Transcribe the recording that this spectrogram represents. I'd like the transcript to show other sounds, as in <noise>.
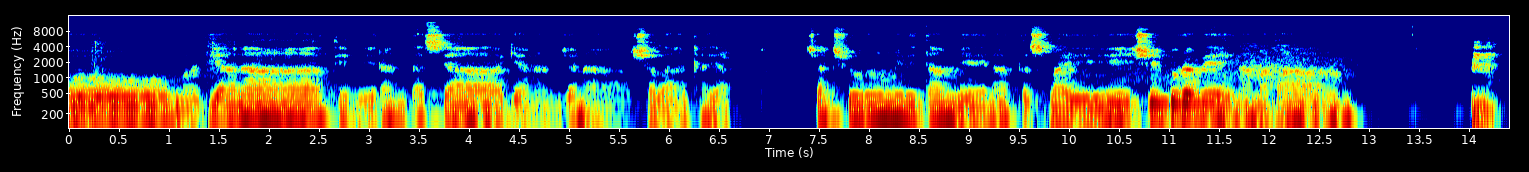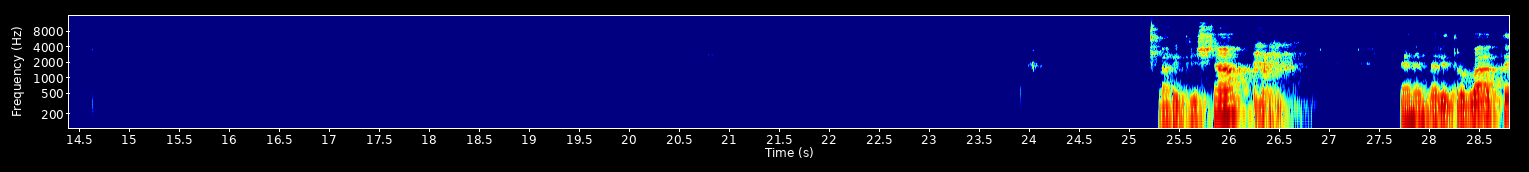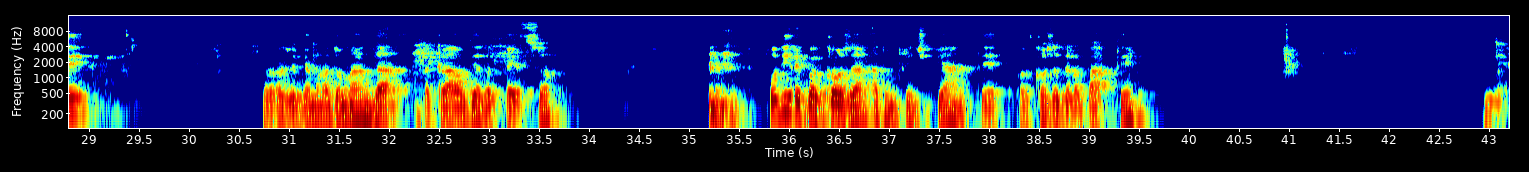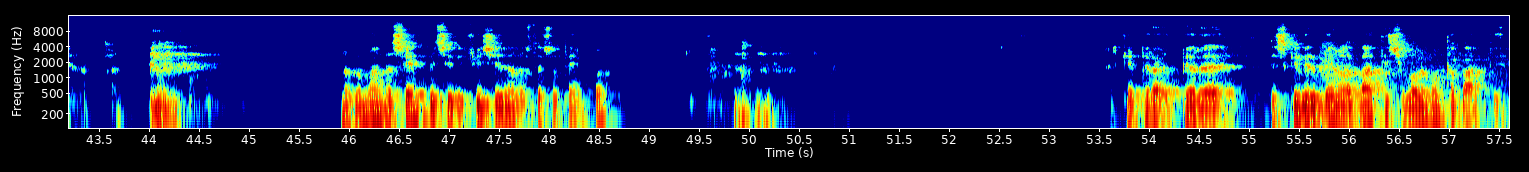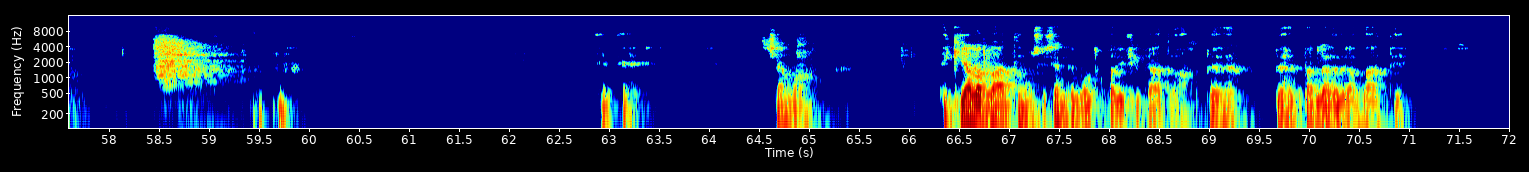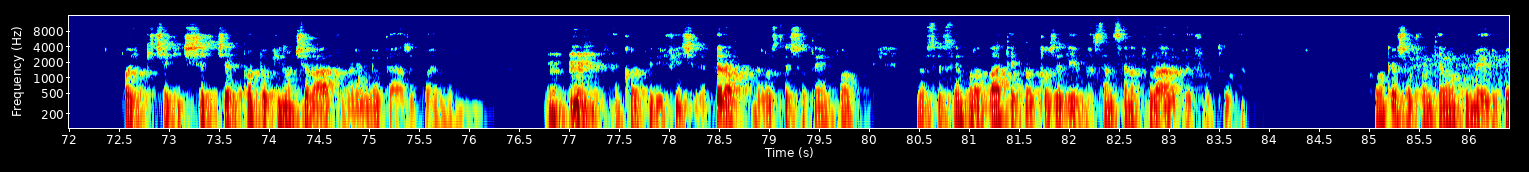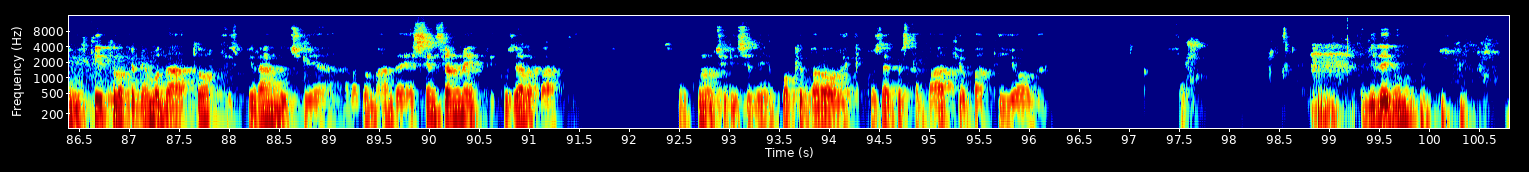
ॐ ज्ञानातिमिरन्दस्य ज्ञानञ्जना शलाकया चक्षुरुमिलितं येन तस्मै श्रीगुरवे नमः Hare Krishna, bene, ben ritrovate. Allora, abbiamo una domanda da Claudia dal pezzo. Può dire qualcosa ad un principiante, qualcosa della Bhakti? Una domanda semplice e difficile nello stesso tempo. Perché per, per descrivere bene la Bhakti ci vuole molta Bhakti. E, e, diciamo, e chi ha la Bhakti non si sente molto qualificato per, per parlare della Bhakti. Poi c'è, c'è, c'è, proprio chi non ce l'ha, come nel mio caso, poi è <clears throat> ancora più difficile. Però nello stesso tempo, nello stesso tempo la Bhakti è qualcosa di abbastanza naturale, per fortuna. Comunque adesso affrontiamo un po' meglio. Quindi il titolo che abbiamo dato, ispirandoci alla domanda, è essenzialmente cos'è la Bhakti? Qualcuno ci dice bene, in poche parole, che cos'è questa Bhakti o Bhakti Yoga? Vi leggo un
